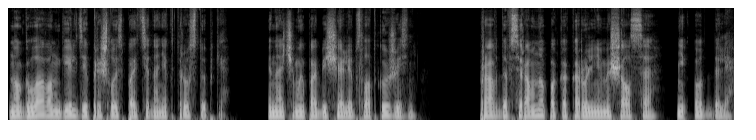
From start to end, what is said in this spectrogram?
но главам гильдии пришлось пойти на некоторые уступки иначе мы пообещали им сладкую жизнь. Правда, все равно, пока король не вмешался, не отдали.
